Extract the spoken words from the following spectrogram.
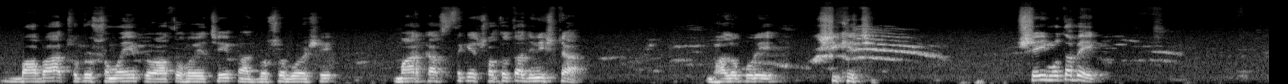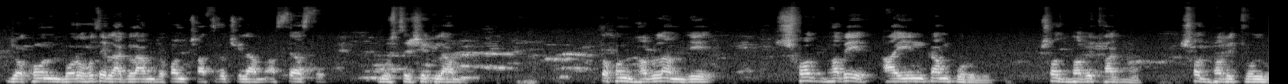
বাবা ছোট সময়ে প্রয়াত হয়েছে, পাঁচ বছর বয়সে। মার কাছ থেকে সততা জিনিসটা ভালো করে শিখেছি। সেই মোতাবেক যখন বড় হতে লাগলাম, যখন ছাত্র ছিলাম, আস্তে আস্তে বুঝতে শিখলাম, তখন ভাবলাম যে সৎভাবে আয় ইনকাম করব, সৎভাবে থাকব, সৎভাবে চলব।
